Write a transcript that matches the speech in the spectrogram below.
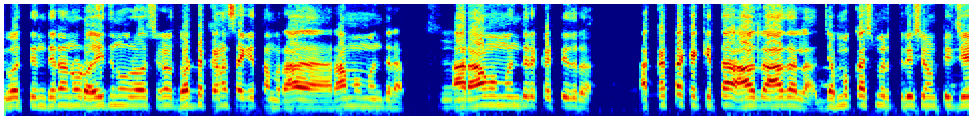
ಇವತ್ತಿನ ದಿನ ನೋಡು ಐದ್ನೂರು ವರ್ಷಗಳ ದೊಡ್ಡ ಕನಸಾಗಿತ್ತು ರಾಮ ಮಂದಿರ. ಆ ರಾಮ ಮಂದಿರ ಕಟ್ಟಿದ್ರು. ಆ ಕಟ್ಟಕ್ಕಿತ್ತ ಆದ್ರ ಆದಲ್ಲ, ಜಮ್ಮು ಕಾಶ್ಮೀರ ತ್ರೀ ಸೆವೆಂಟಿ ಜೆ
